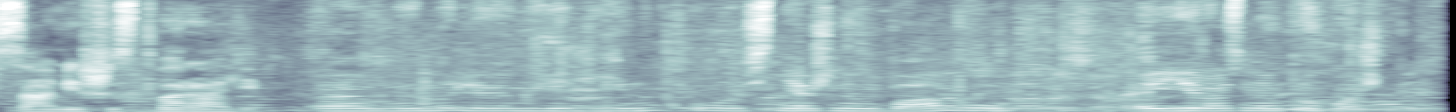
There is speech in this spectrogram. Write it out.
самі ж стваралі. Мы малюем ялінку снежную бабу і розную прыгожванне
